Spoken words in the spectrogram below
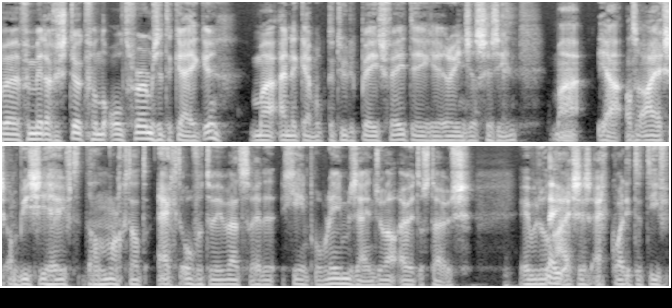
uh, vanmiddag een stuk van de Old Firm zitten kijken. Maar, en ik heb ook natuurlijk PSV tegen Rangers gezien. Maar ja, als Ajax ambitie heeft, dan mag dat echt over twee wedstrijden geen probleem zijn. Zowel uit als thuis. Ik bedoel, nee. Ajax is echt kwalitatief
